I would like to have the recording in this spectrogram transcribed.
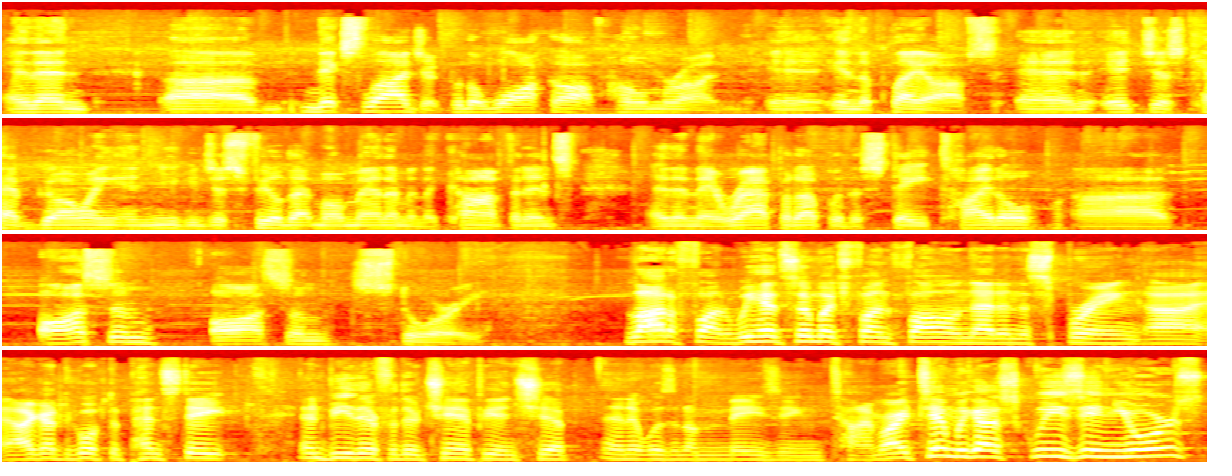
and then uh, Nick Slogic with a walk-off home run in, in, the playoffs, and it just kept going, and you could just feel that momentum and the confidence, and then they wrap it up with a state title. Uh, awesome awesome story. A lot of fun. We had so much fun following that in the spring. Uh, I got to go up to Penn State and be there for their championship, and it was an amazing time. All right, Tim, we got to squeeze in yours.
